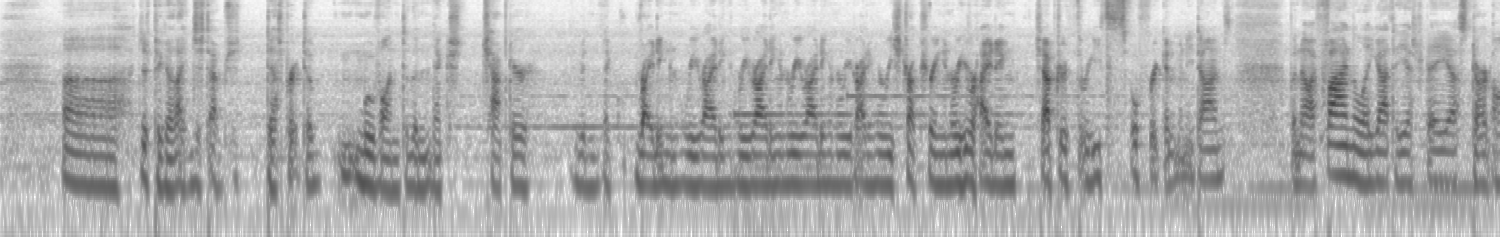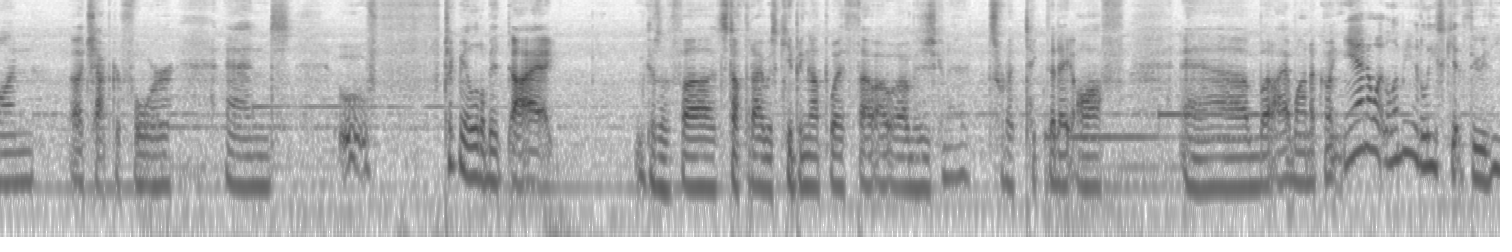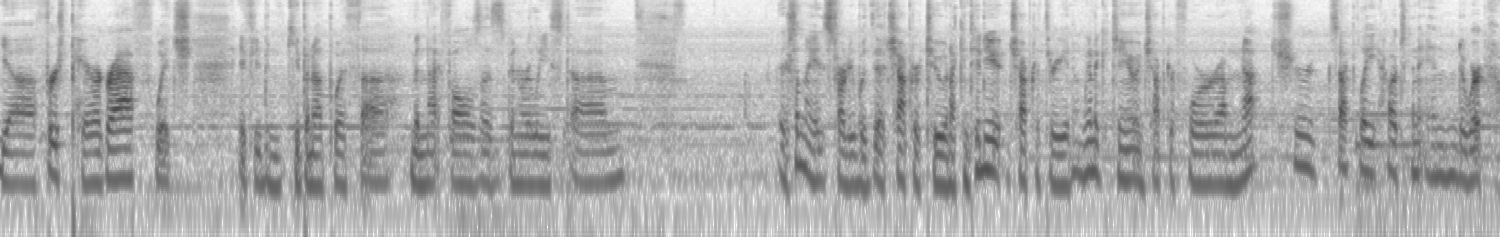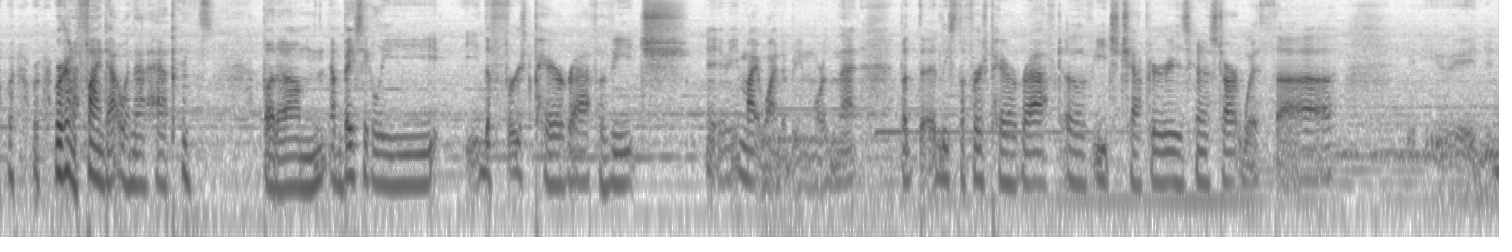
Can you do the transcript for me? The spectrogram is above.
uh, just because I just, I'm just desperate to move on to the next chapter. I've been like writing and rewriting and rewriting and rewriting and rewriting and restructuring and rewriting chapter 3 so freaking many times. But now I finally got to yesterday uh, start on uh, chapter 4, and oof, took me a little bit. I because of uh, stuff that I was keeping up with. I, I, was just gonna sort of take the day off, but I wound up going. Yeah, you know what? Let me at least get through the uh, first paragraph, which, if you've been keeping up with uh, Midnight Falls, has been released. Um, there's something that started with uh, chapter two, and I continue in chapter three, and I'm going to continue in chapter four. I'm not sure exactly how it's going to end. We're, we're, we're going to find out when that happens. But um, basically the first paragraph of each. It might wind up being more than that, but the, at least the first paragraph of each chapter is going to start with uh,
